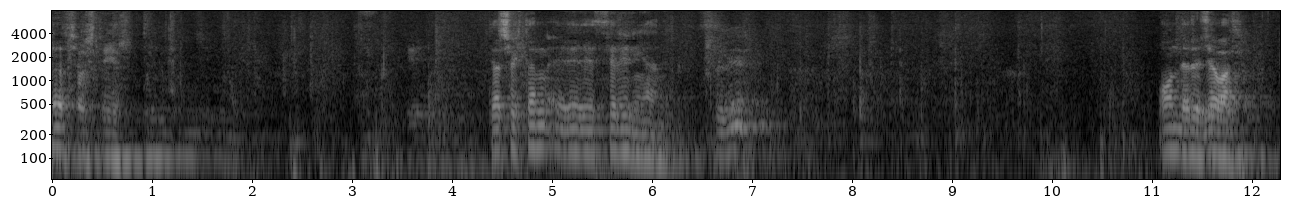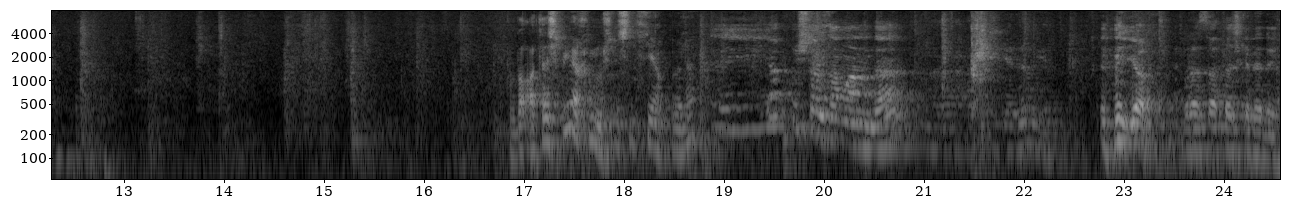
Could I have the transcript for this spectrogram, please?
Ders çalıştığı yer. Gerçekten ee, serin yani. Senin 10 derece var. Burada ateş mi yakılmış? İçin siyah böyle. e, yapmışlar zamanında. Yok, burası Ateşkede değil.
